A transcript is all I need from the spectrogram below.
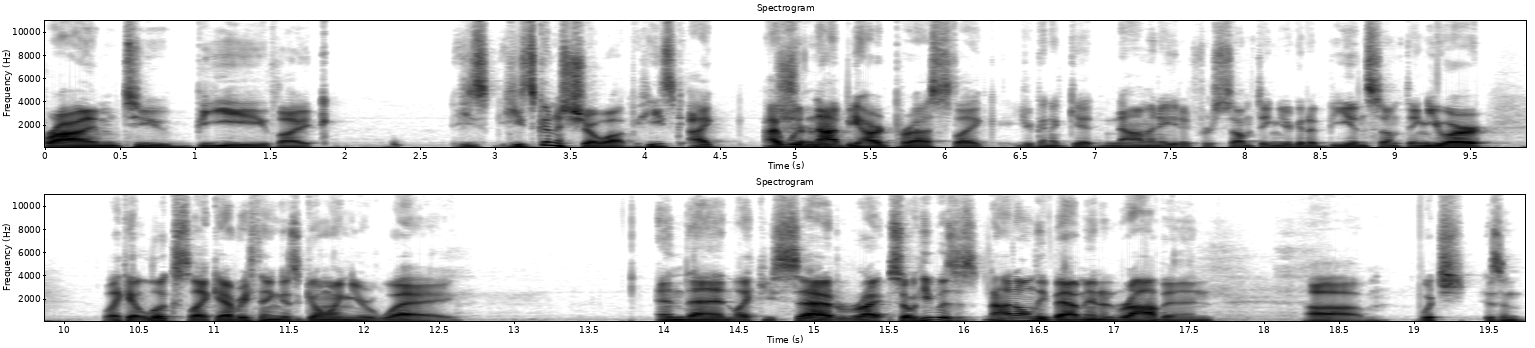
primed to be like he's he's gonna show up. He's I I would Sure. not be hard pressed. Like you're gonna get nominated for something. You're gonna be in something. You are like it looks like everything is going your way. And then, like you said, right? So he was not only Batman and Robin, um, which isn't.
